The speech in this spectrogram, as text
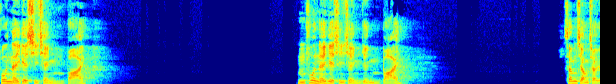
欢喜嘅事情唔摆，唔欢喜嘅事情亦唔摆，心上除咗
